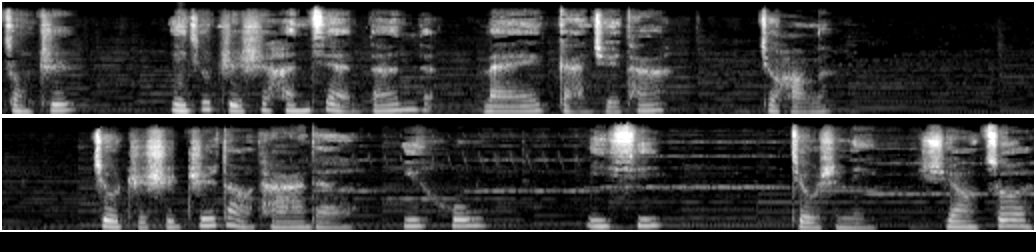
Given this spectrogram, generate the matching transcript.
总之，你就只是很简单的来感觉它就好了。就只是知道它的一呼一吸，就是你需要做的。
